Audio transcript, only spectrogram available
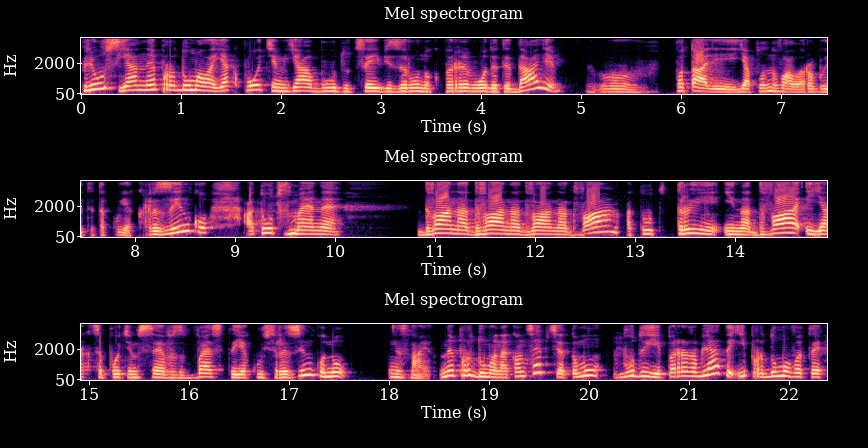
Плюс я не продумала, як потім я буду цей візерунок переводити далі. По талії я планувала робити таку як резинку, а тут в мене 2 на 2 на 2 на 2, а тут 3 і на 2, і як це потім все ввести якусь резинку. Ну, не знаю, не продумана концепція, тому буду її переробляти і продумувати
